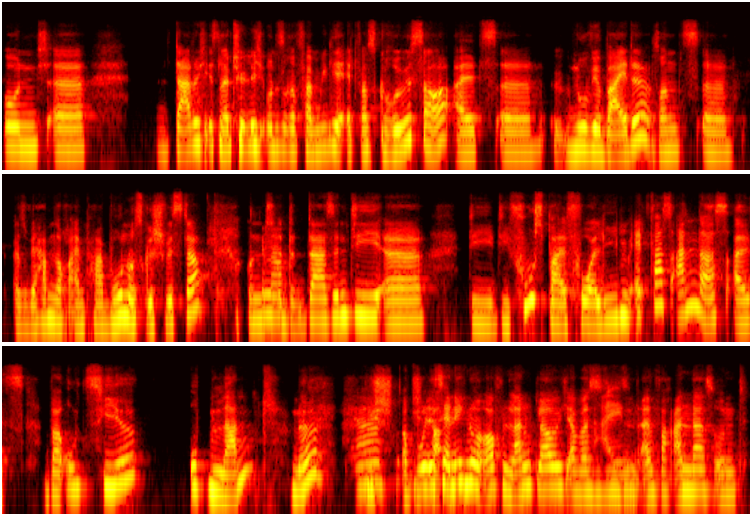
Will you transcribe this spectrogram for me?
Und äh, dadurch ist natürlich unsere Familie etwas größer als äh, nur wir beide. Sonst, äh, also wir haben noch ein paar Bonusgeschwister. Und Genau. da sind die, äh, die, die Fußballvorlieben etwas anders als bei uns hier auf dem Land. Ne? Ja, Die obwohl ist ja nicht nur auf dem Land, glaube ich, aber sie Nein. sind einfach anders und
